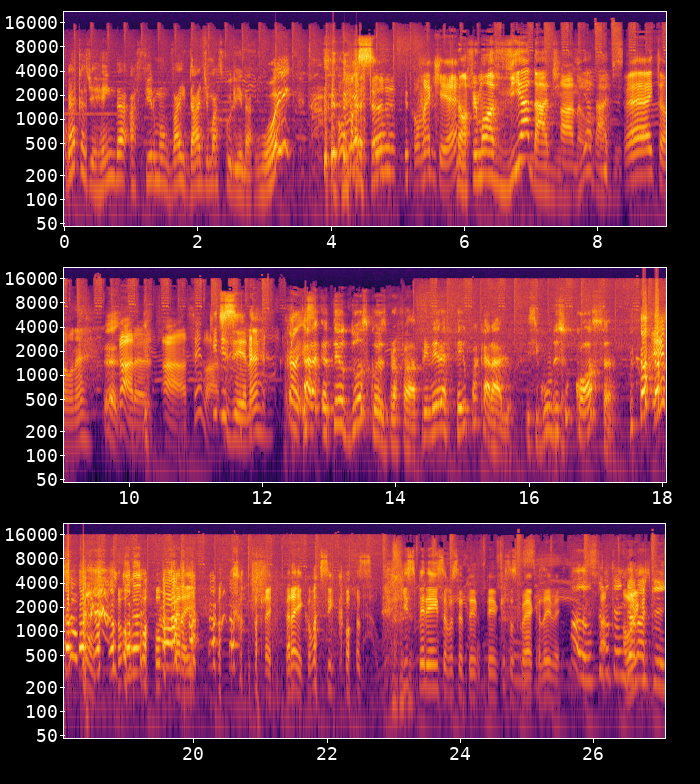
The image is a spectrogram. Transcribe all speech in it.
Cuecas de renda afirmam vaidade masculina. Oi? Como assim? Como é que é? Não, afirmam a viadade. Ah, não. Viadade. É, então, né? Cara, ah, sei lá. O que dizer, né? Cara, isso- Cara, eu tenho duas coisas pra falar. Primeiro, é feio pra caralho. E segundo, isso coça. Esse é o ponto. Opa, peraí. Peraí, peraí, como assim coça? Que experiência você tem, tem com essas cuecas aí, velho? Mano, você não quer enganar única- quem?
